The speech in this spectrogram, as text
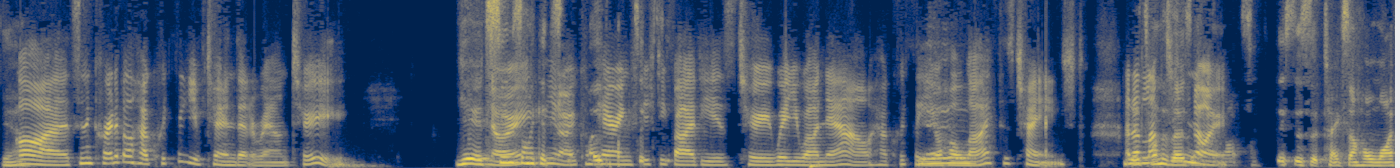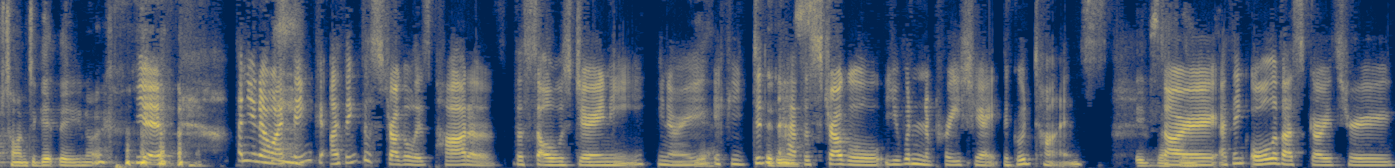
Yeah. Oh, it's incredible how quickly you've turned that around too. Yeah, it seems like it's you know comparing 55 years to where you are now, how quickly yeah. your whole life has changed. And I'd love to know. This is it takes a whole lifetime to get there, you know. yeah. And you know, I think I think the struggle is part of the soul's journey. You know, yeah, if you didn't have is. the struggle, you wouldn't appreciate the good times. Exactly. So I think all of us go through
